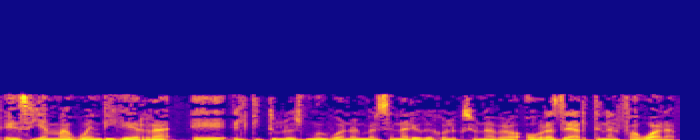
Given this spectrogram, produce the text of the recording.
eh, se llama Wendy Guerra, eh, el título es muy bueno, El mercenario que coleccionaba obras de arte en Alfaguara.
